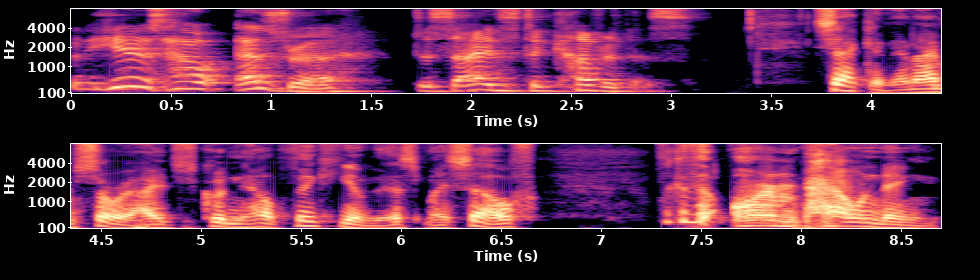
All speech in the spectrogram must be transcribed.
But here's how Ezra decides to cover this. Second, and I'm sorry, I just couldn't help thinking of this myself. Look at the arm pounding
